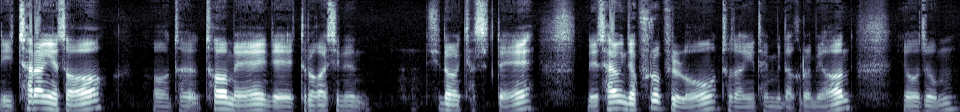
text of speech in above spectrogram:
이 차량에서 어, 저- 처음에 이제 들어가시는 시동을 켰을 때내 사용자 프로필로 저장이 됩니다. 그러면 요즘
